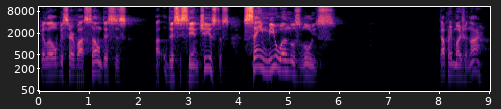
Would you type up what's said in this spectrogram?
pela observação desses, desses cientistas? 100 mil anos-luz. Dá para imaginar?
